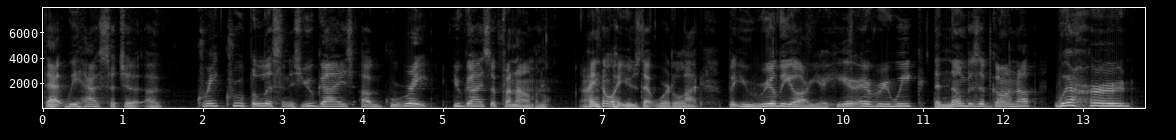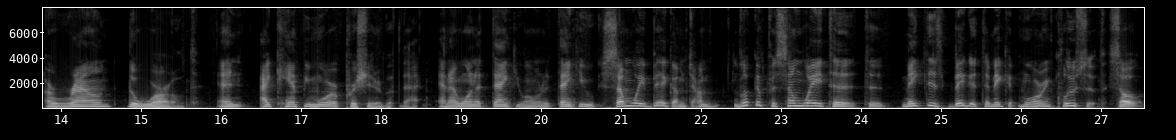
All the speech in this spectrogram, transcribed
that we have such a, a great group of listeners. You guys are great. You guys are phenomenal. I know I use that word a lot, but you really are. You're here every week. The numbers have gone up. We're heard around the world. And I can't be more appreciative of that. And I want to thank you. I want to thank you some way big. I'm, I'm looking for some way to, to make this bigger, to make it more inclusive. So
